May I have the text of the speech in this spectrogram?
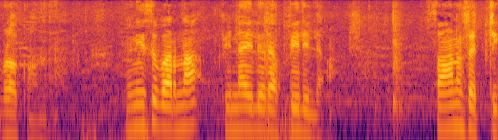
ഇവിടെ ഒക്കെ വന്ന്. മിനീസ് പറഞ്ഞാൽ പിന്നെ അതിലൊരു അപ്പീലില്ല സാധനം സെറ്റ്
